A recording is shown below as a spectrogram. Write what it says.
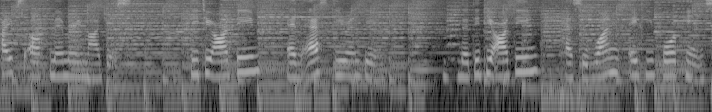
types of memory modules, DDR-DIMM and SDRAM-DIMM. The DDR-DIMM has 184 pins,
